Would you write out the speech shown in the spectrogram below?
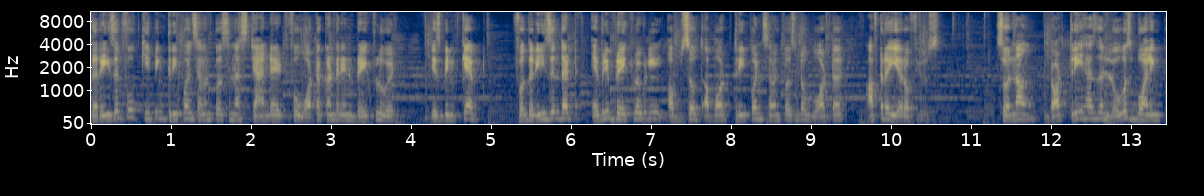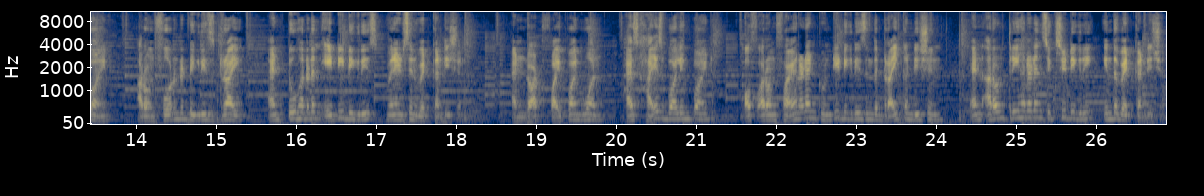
The reason for keeping 3.7% as standard for water content in brake fluid is been kept for the reason that every brake fluid will absorb about 3.7% of water after a year of use. So now dot 3 has the lowest boiling point around 400 degrees dry and 280 degrees when it's in wet condition. And dot 5.1 has highest boiling point of around 520 degrees in the dry condition and around 360 degree in the wet condition.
